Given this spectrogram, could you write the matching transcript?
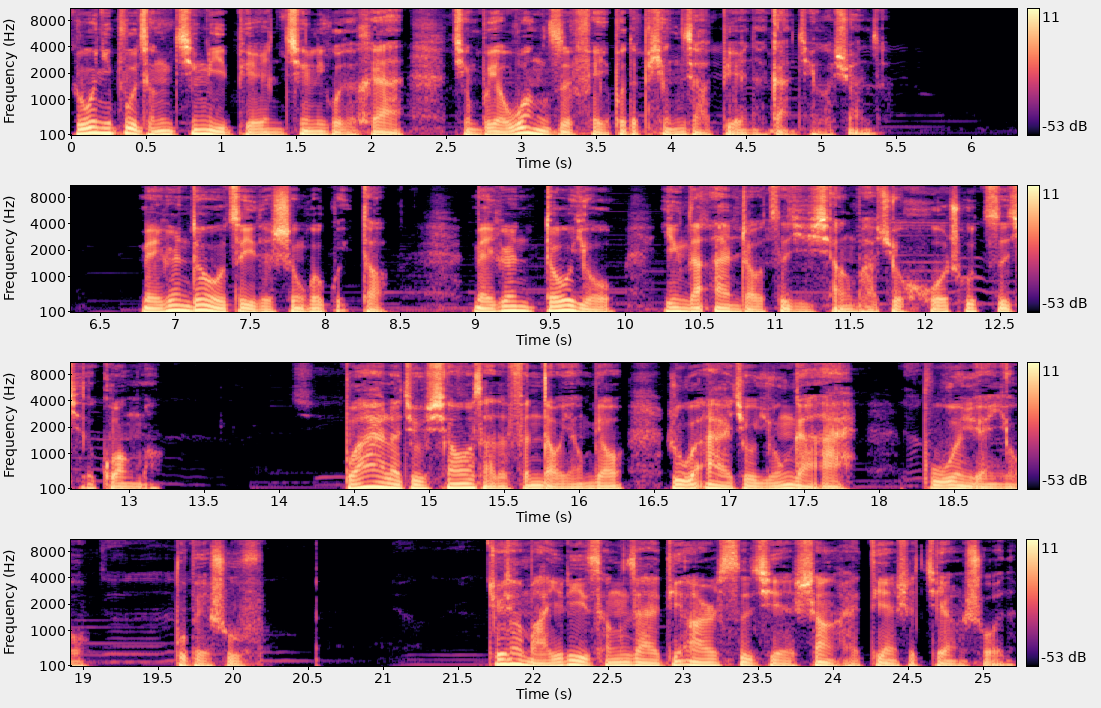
如果你不曾经历别人经历过的黑暗，请不要妄自菲薄的评价别人的感情和选择。每个人都有自己的生活轨道。每个人都有应当按照自己想法去活出自己的光芒。不爱了就潇洒的分道扬镳，如果爱就勇敢爱，不问缘由，不被束缚。就像马伊琍曾在第二十四届上海电视节上说的：“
